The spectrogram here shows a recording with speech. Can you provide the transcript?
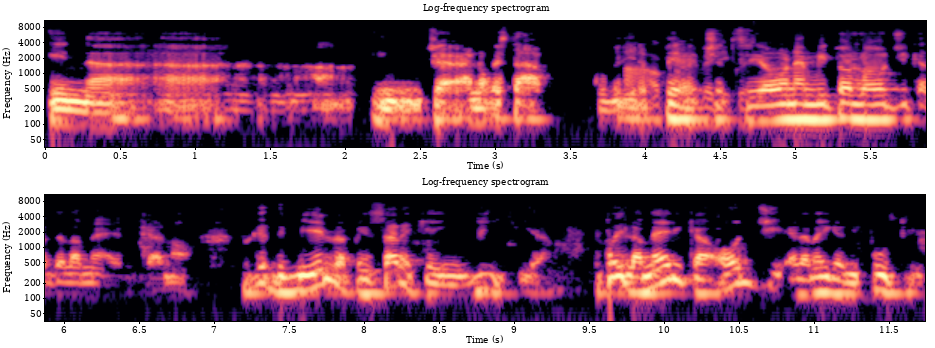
in, uh, in cioè hanno questa come dire, ah, okay, percezione mitologica dell'America, no? Perché mi viene da pensare che è invidia. E poi l'America oggi è l'America di Putin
